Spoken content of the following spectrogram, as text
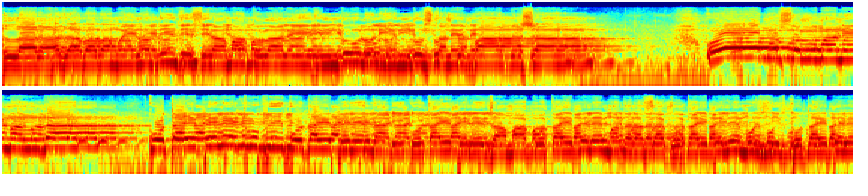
আল্লাহর খাজা বাবা মঈনুদ্দিন যে আলাইহি হিন্দু হিন্দুস্তানের বাদশাহ। ও মুসলমান ইমানদার, কোথায় পেলে টুপি, কোথায় পেলে দাড়ি, কোথায় পেলে জামা, কোথায় পেলে মাদ্রাসা, কোথায় পেলে মসজিদ, কোথায় পেলে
